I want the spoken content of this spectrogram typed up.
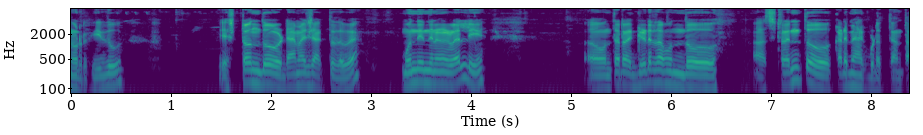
ನೋಡ್ರಿ, ಇದು ಎಷ್ಟೊಂದು ಡ್ಯಾಮೇಜ್ ಆಗ್ತದವೆ. ಮುಂದಿನ ದಿನಗಳಲ್ಲಿ ಒಂಥರ ಗಿಡದ ಒಂದು ಸ್ಟ್ರೆಂತು ಕಡಿಮೆ ಆಗಿಬಿಡುತ್ತೆ ಅಂತ.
